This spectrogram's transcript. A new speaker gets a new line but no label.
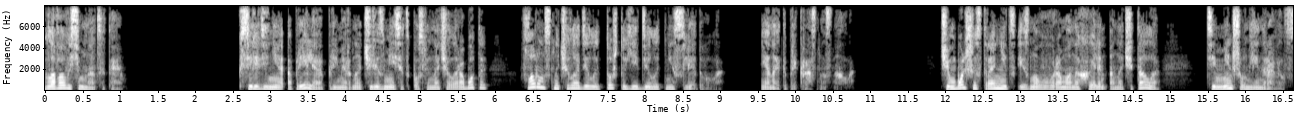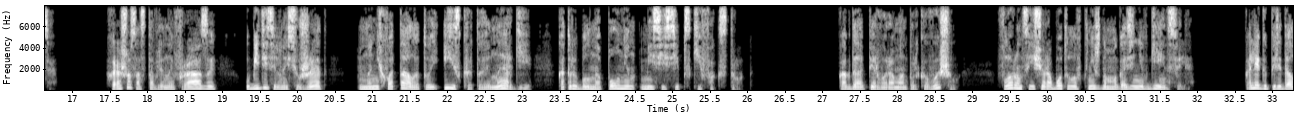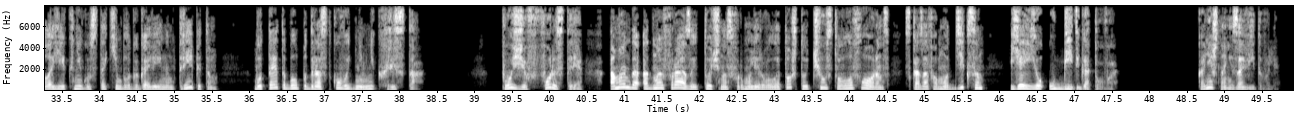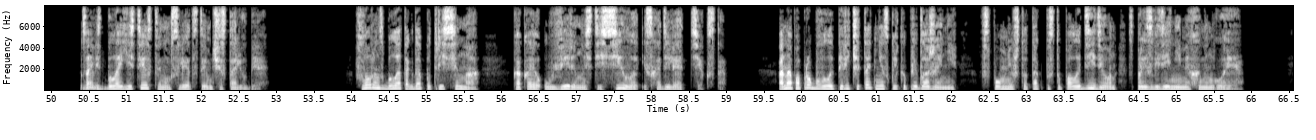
Глава 18. К середине апреля, примерно через месяц после начала работы, Флоренс начала делать то, что ей делать не следовало. И она это прекрасно знала. Чем больше страниц из нового романа Хелен она читала, тем меньше он ей нравился. Хорошо составленные фразы, убедительный сюжет, но не хватало той искры, той энергии, которой был наполнен миссисипский фокстрот. Когда первый роман только вышел, Флоренс еще работала в книжном магазине в Гейнсвилле. Коллега передала ей книгу с таким благоговейным трепетом, будто это был подростковый дневник Христа. Позже в Форестере Аманда одной фразой точно сформулировала то, что чувствовала Флоренс, сказав о Мод Диксон «Я ее убить готова». Конечно, они завидовали. Зависть была естественным следствием честолюбия. Флоренс была тогда потрясена, какая уверенность и сила исходили от текста. Она попробовала перечитать несколько предложений, вспомнив, что так поступала Дидион с произведениями Хемингуэя.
